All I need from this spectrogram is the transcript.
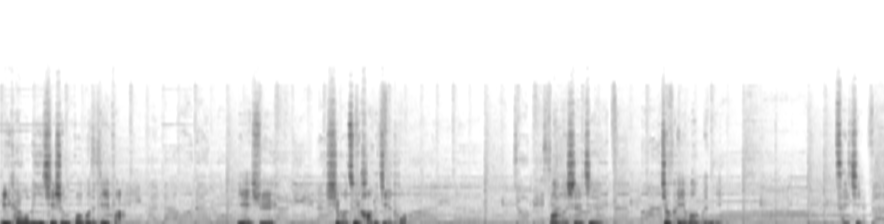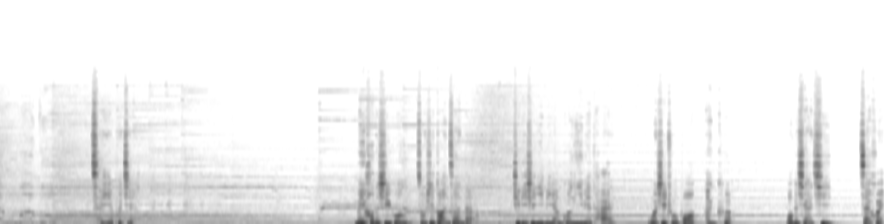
离开我们一起生活过的地方，也许是我最好的解脱。忘了时间，就可以忘了你；再见，再也不见。美好的时光总是短暂的，这里是一米阳光音乐台，我是主播安克，我们下期再会。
